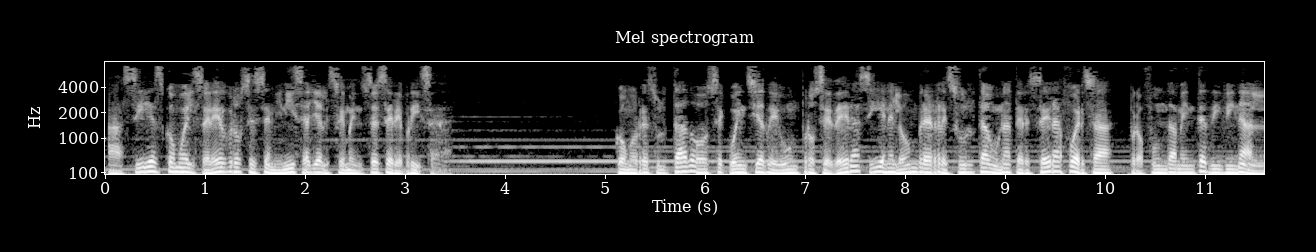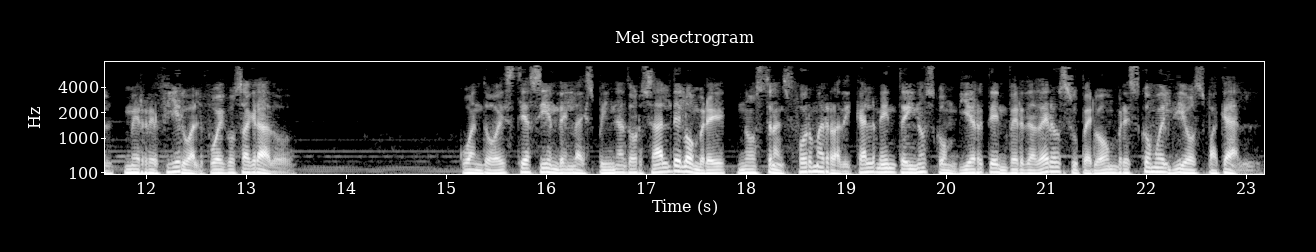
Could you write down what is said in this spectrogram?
Así es como el cerebro se seminiza y el semen se cerebriza. Como resultado o secuencia de un proceder así en el hombre resulta una tercera fuerza, profundamente divinal, me refiero al fuego sagrado cuando éste asciende en la espina dorsal del hombre, nos transforma radicalmente y nos convierte en verdaderos superhombres como el dios Pacal.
